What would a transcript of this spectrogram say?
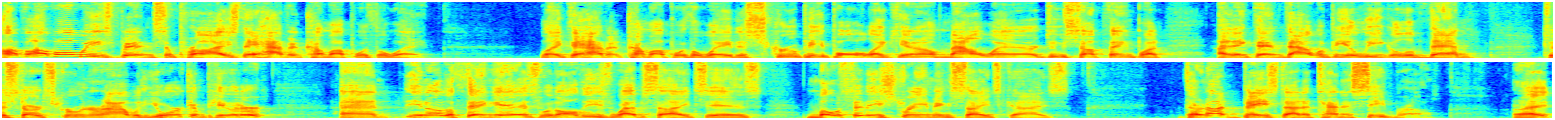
I've, I've always been surprised they haven't come up with a way. Like they haven't come up with a way to screw people, like, you know, malware, do something. But I think then that would be illegal of them to start screwing around with your computer. And, you know, the thing is with all these websites is most of these streaming sites, guys, they're not based out of Tennessee, bro. Right?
